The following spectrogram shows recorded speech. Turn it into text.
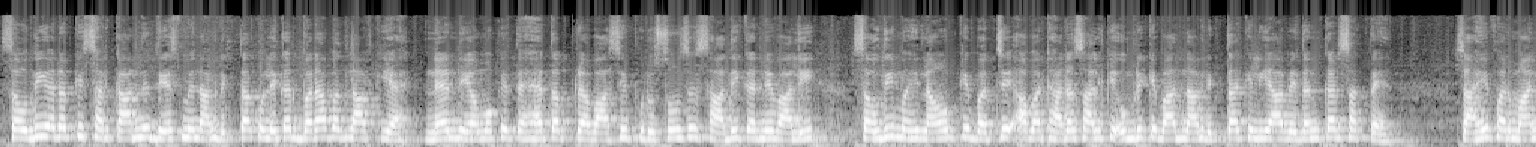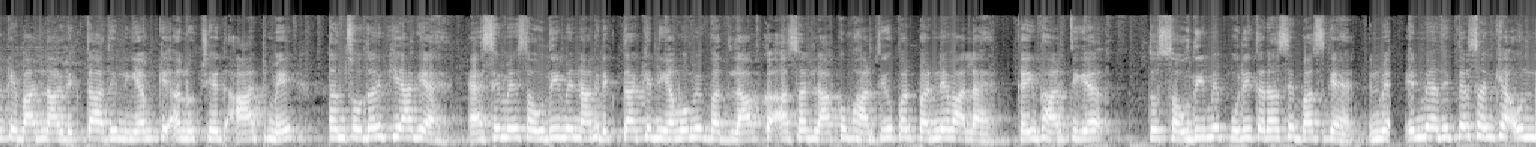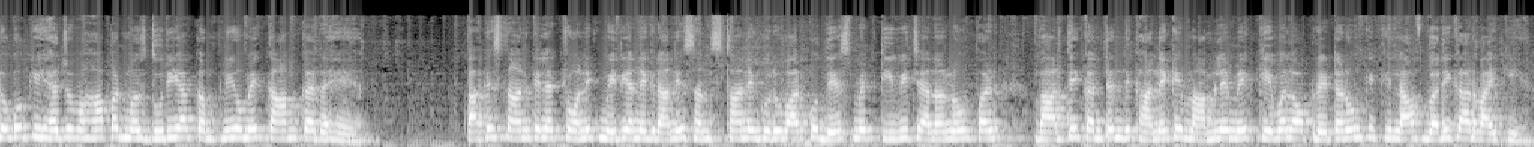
सऊदी अरब की सरकार ने देश में नागरिकता को लेकर बड़ा बदलाव किया है। नए नियमों के तहत अब प्रवासी पुरुषों से शादी करने वाली सऊदी महिलाओं के बच्चे अब 18 साल की उम्र के बाद नागरिकता के लिए आवेदन कर सकते हैं। शाही फरमान के बाद नागरिकता अधिनियम के अनुच्छेद आठ में संशोधन किया गया है। ऐसे में सऊदी में नागरिकता के नियमों में बदलाव का असर लाखों भारतीयों पर पड़ने वाला है। कई भारतीय तो सऊदी में पूरी तरह से बस गए हैं। इनमें इनमें अधिकतर संख्या उन लोगों की है जो वहाँ पर मजदूरी या कंपनियों में काम कर रहे हैं। पाकिस्तान के इलेक्ट्रॉनिक मीडिया निगरानी संस्था ने गुरुवार को देश में टीवी चैनलों पर भारतीय कंटेंट दिखाने के मामले में केबल ऑपरेटरों के खिलाफ बड़ी कार्रवाई की है।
